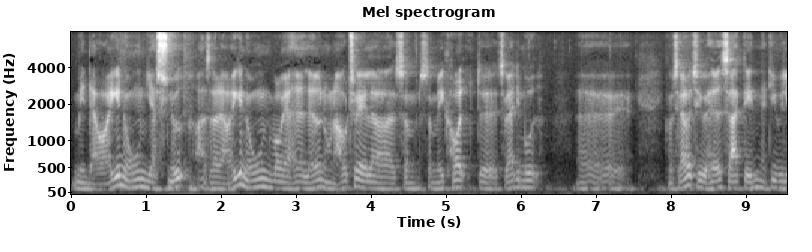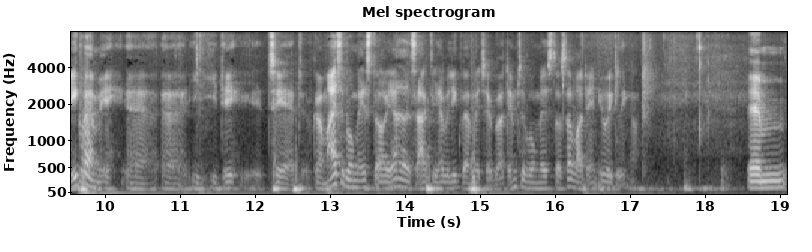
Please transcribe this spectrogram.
men der var ikke nogen, jeg snød. Altså, der var ikke nogen, hvor jeg havde lavet nogle aftaler, som, som ikke holdt øh, tværtimod. Øh, konservative havde sagt inden, at de ville ikke være med øh, øh, i, i det til at gøre mig til borgmester, og jeg havde sagt, at jeg ville ikke være med til at gøre dem til borgmester, og så var den jo ikke længere. Øhm,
